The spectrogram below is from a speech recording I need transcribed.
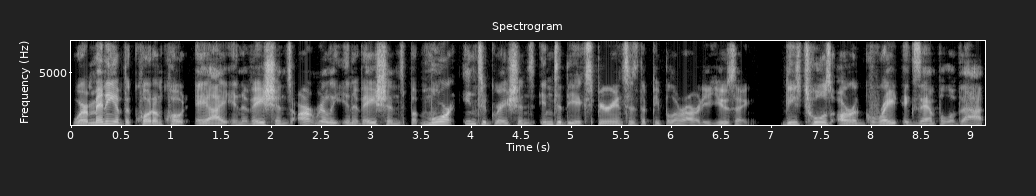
where many of the quote unquote AI innovations aren't really innovations, but more integrations into the experiences that people are already using. These tools are a great example of that,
